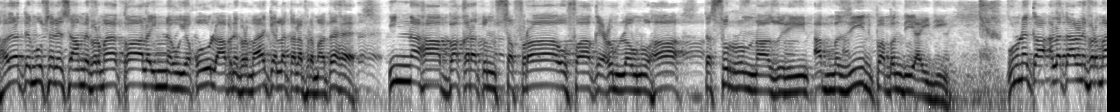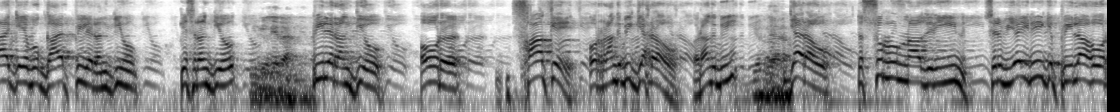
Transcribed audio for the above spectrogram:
حضرت موسی علیہ السلام نے فرمایا قال انه یقول آپ نے فرمایا کہ اللہ تعالیٰ فرماتا ہے انها بقرۃ صفراء فاقع لونها تسر الناظرین اب مزید پابندی آئی جی۔ انہوں نے کہا اللہ تعالیٰ نے فرمایا کہ وہ گائے پیلے رنگ کی ہو کس رنگ کی ہو۔ پیلے رنگ کی ہو اور فاقے اور رنگ بھی گہرا ہو رنگ بھی گہرا ہو تسر الناظرین صرف یہی نہیں کہ پیلا ہو اور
